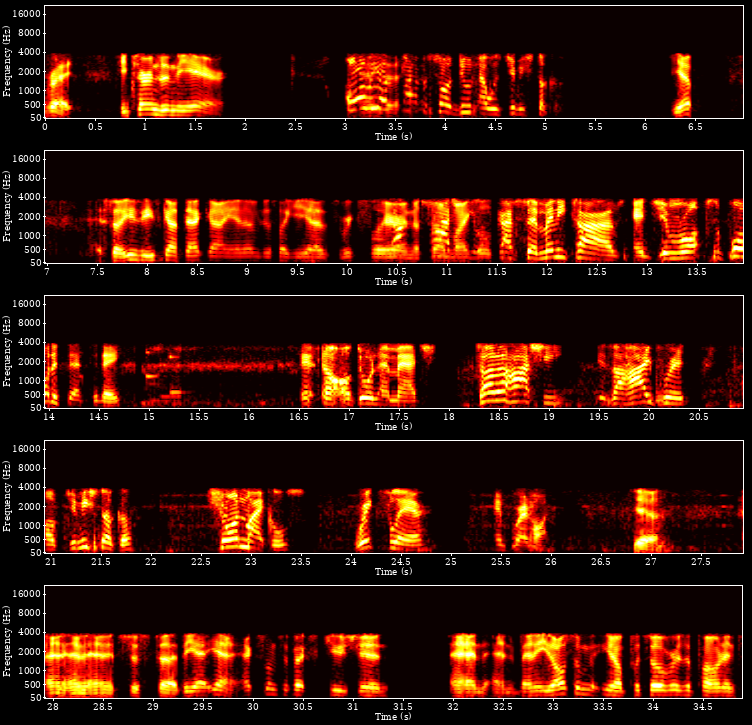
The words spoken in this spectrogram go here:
right. He turns in the air. Only And, other uh, guy I saw do that was Jimmy Snuka. Yep. So he's he's got that guy in him, just like he has Ric Flair and Shawn Michaels. Like I've said many times, and Jim Ross supported that today uh, during that match. Tanahashi is a hybrid of Jimmy Snuka, Shawn Michaels, Ric Flair, and Bret Hart. Yeah. And and and it's just uh, the yeah excellence of execution, and and and he also you know puts over his opponents,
